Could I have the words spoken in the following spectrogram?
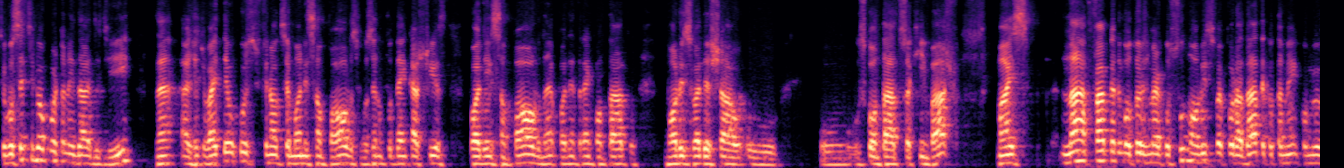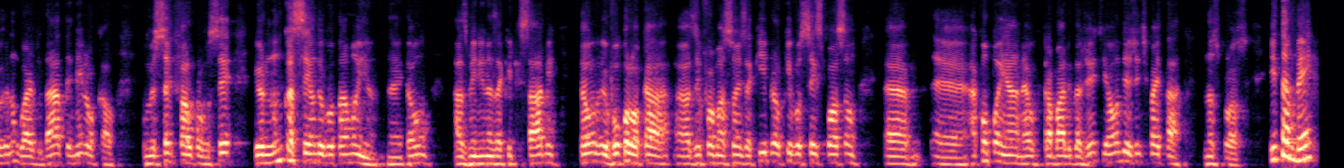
se você tiver a oportunidade de ir, né, a gente vai ter o curso de final de semana em São Paulo. Se você não puder em Caxias, pode ir em São Paulo, né, pode entrar em contato. O Maurício vai deixar o, o, os contatos aqui embaixo. Mas na fábrica de motores Mercosul, Maurício vai por a data, que eu também, como eu, eu não guardo data e nem local. Como eu sempre falo para você, eu nunca sei onde eu vou estar amanhã, né? Então, as meninas aqui que sabem. Então, eu vou colocar as informações aqui para que vocês possam é, é, acompanhar né, o trabalho da gente e onde a gente vai estar nos próximos. E também,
